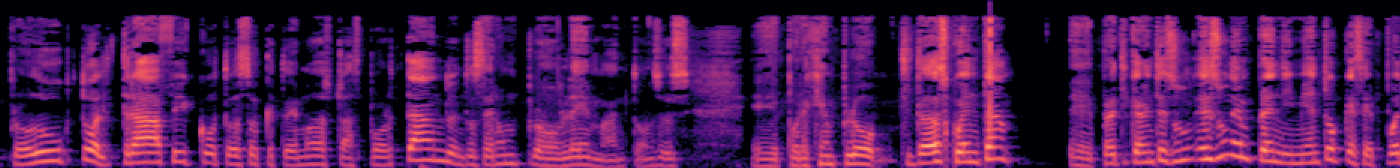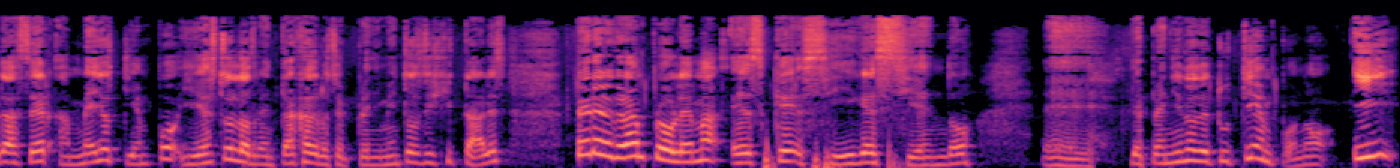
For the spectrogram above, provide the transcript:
producto, el tráfico, todo eso que tenemos transportando. Entonces era un problema. Entonces, eh, por ejemplo, si te das cuenta, eh, prácticamente es un, es un, emprendimiento que se puede hacer a medio tiempo y esto es la ventaja de los emprendimientos digitales, pero el gran problema es que sigue siendo dependiendo de tu tiempo, ¿no? Y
